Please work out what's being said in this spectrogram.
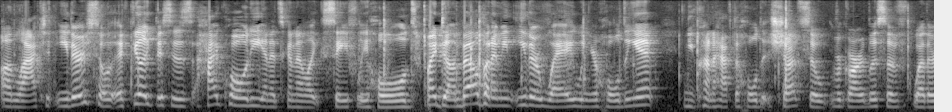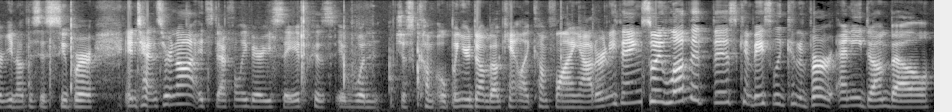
unlatch it either. So I feel like this is high quality and it's gonna like safely hold my dumbbell. But I mean, either way, when you're holding it, you kind of have to hold it shut. So regardless of whether, you know, this is super intense or not, it's definitely very safe because it wouldn't just come open. Your dumbbell can't like come flying out or anything. So I love that this can basically convert any dumbbell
